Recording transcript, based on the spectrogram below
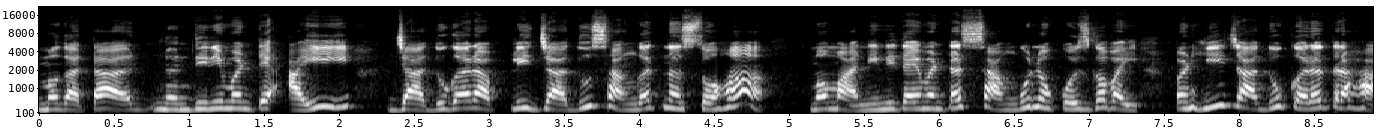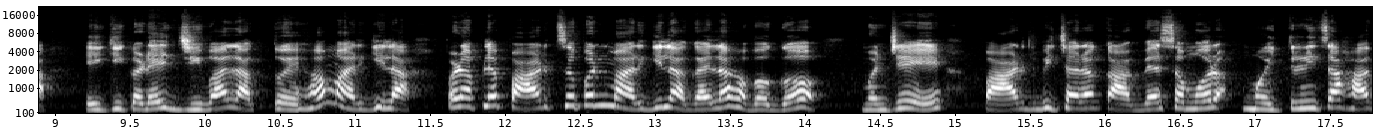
मग आता नंदिनी म्हणते आई जादूगार आपली जादू सांगत नसतो हां? मग मानिनी ताई म्हणतात सांगू नकोस ग बाई पण ही जादू करत राहा. एकीकडे जीवा लागतोय हा मार्गीला. पण आपल्या पार्थचं पण मार्गी लागायला हवं ग. म्हणजे पार्थ बिचारा काव्यासमोर मैत्रिणीचा हात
